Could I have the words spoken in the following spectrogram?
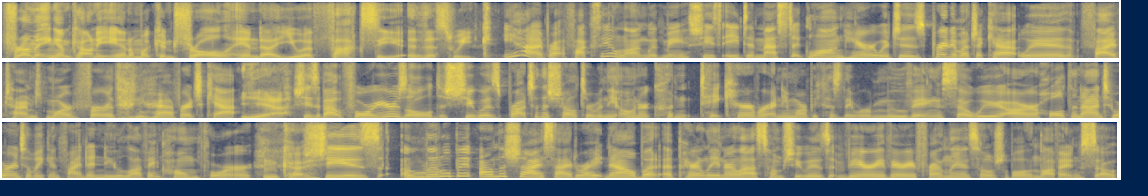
from Ingham County Animal Control, and uh, you have Foxy this week. Yeah, I brought Foxy along with me. She's a domestic long hair, which is pretty much a cat with five times more fur than your average cat. Yeah. She's about four years old. She was brought to the shelter when the owner couldn't take care of her anymore because they were moving. So we are holding on to her until we can find a new loving home for her. Okay. She is a little bit on the shy side right now, but apparently in her last home, she was very, very friendly and sociable and loving. So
